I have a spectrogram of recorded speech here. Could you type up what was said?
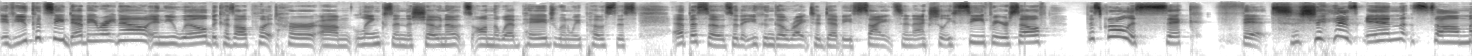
if you could see Debbie right now and you will because I'll put her um, links in the show notes on the webpage when we post this episode so that you can go right to Debbie's sites and actually see for yourself this girl is sick fit. She is in some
